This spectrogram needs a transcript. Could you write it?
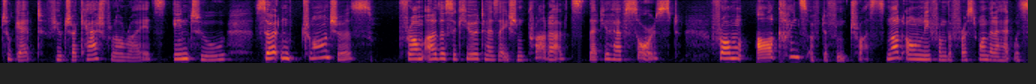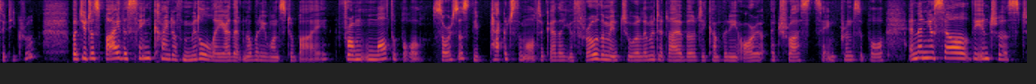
to get future cash flow rights into certain tranches from other securitization products that you have sourced from all kinds of different trusts, not only from the first one that I had with Citigroup, but you just buy the same kind of middle layer that nobody wants to buy from multiple sources. You package them all together, you throw them into a limited liability company or a trust, same principle, and then you sell the interest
